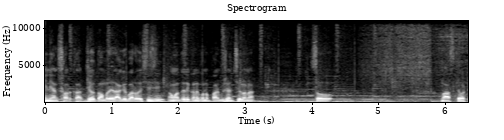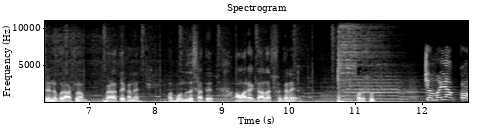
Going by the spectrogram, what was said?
ইন্ডিয়ান সরকার যেহেতু আমরা এর আগের বারও এসেছি, আমাদের এখানে কোনো পারমিশন ছিল না সো আজকে আবার ট্রেনে করে আসলাম, বেড়াতে এখানে, আমার বন্ধুদের সাথে, আমার এক দাদার সেখানে ফটোশ্যুট Chomoloco.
